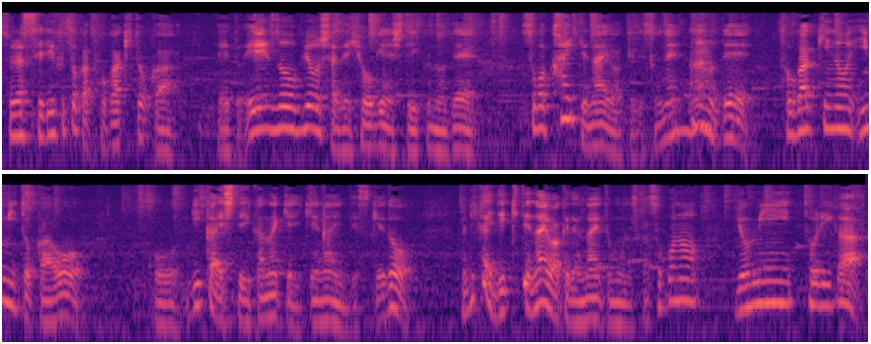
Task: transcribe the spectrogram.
それはセリフとかと書きとか、えーと、映像描写で表現していくのでそこは書いてないわけですよね、なのでと書きの意味とかをこう理解していかなきゃいけないんですけど理解できてないわけではないと思うんですがそこの読み取りが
